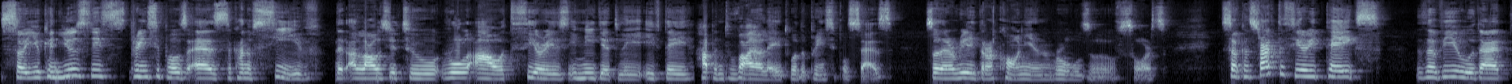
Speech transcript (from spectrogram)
So you can use these principles as a kind of sieve that allows you to rule out theories immediately if they happen to violate what the principle says. So there are really draconian rules of sorts. So constructor theory takes the view that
